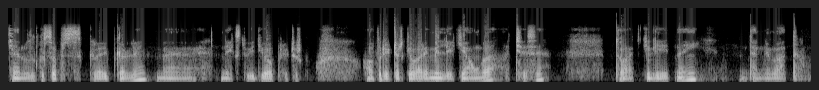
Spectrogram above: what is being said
चैनल को सब्सक्राइब कर लें। मैं नेक्स्ट वीडियो ऑपरेटर ऑपरेटर के बारे में लेके आऊँगा अच्छे से। तो आज के लिए इतना ही। धन्यवाद।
